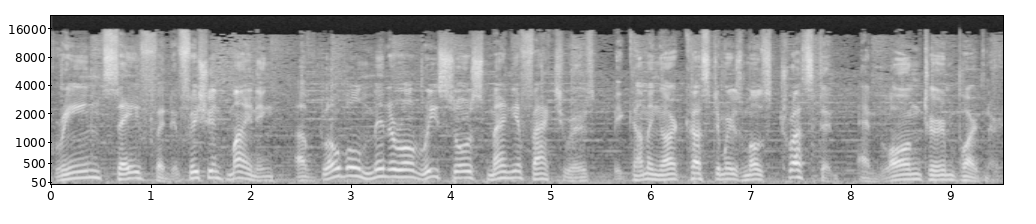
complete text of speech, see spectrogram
green, safe, and efficient mining of global mineral resource manufacturers, becoming our customers' most trusted and long term partner.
